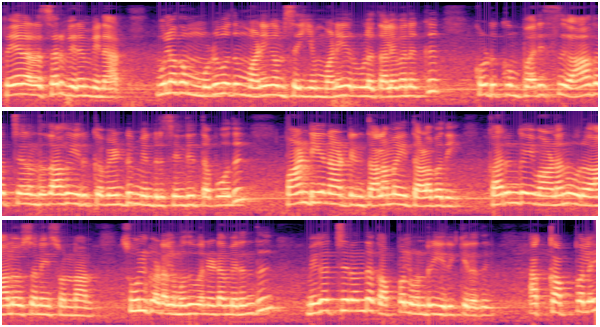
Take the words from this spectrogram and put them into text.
பேரரசர் விரும்பினார். உலகம் முழுவதும் வணிகம் செய்யும் வணிகர்குல தலைவனுக்கு கொடுக்கும் பரிசு ஆகச் சிறந்ததாக இருக்க வேண்டும் என்று சிந்தித்தபோது பாண்டிய நாட்டின் தலைமை தளபதி கருங்கை வாணன் ஒரு ஆலோசனை சொன்னான் சூழ்கடல் முதுவனிடமிருந்து மிகச்சிறந்த கப்பல் ஒன்று இருக்கிறது அக்கப்பலை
